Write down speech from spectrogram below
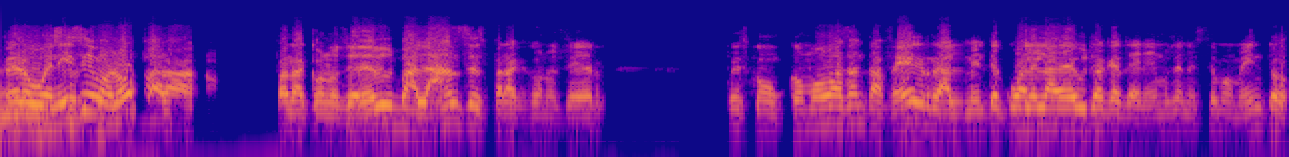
Pero buenísimo, ¿no? Para, para conocer los balances, para conocer pues cómo, va Santa Fe, realmente cuál es la deuda que tenemos en este momento,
